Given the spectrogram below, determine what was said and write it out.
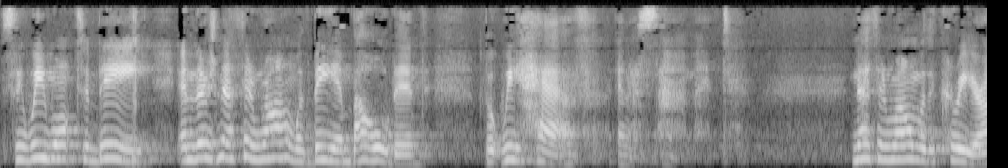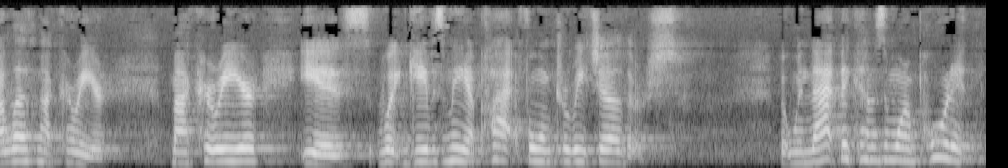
See, we want to be, and there's nothing wrong with being emboldened, but we have an assignment. Nothing wrong with a career. I love my career. My career is what gives me a platform to reach others. But when that becomes more important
